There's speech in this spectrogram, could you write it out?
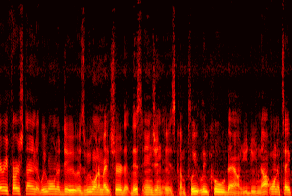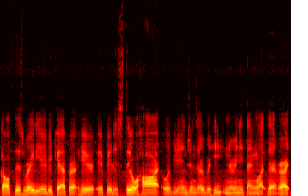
very first thing that we want to do is we want to make sure that this engine is completely cooled down. You do not want to take off this radiator cap right here if it is still hot or if your engine's overheating or anything like that, right?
